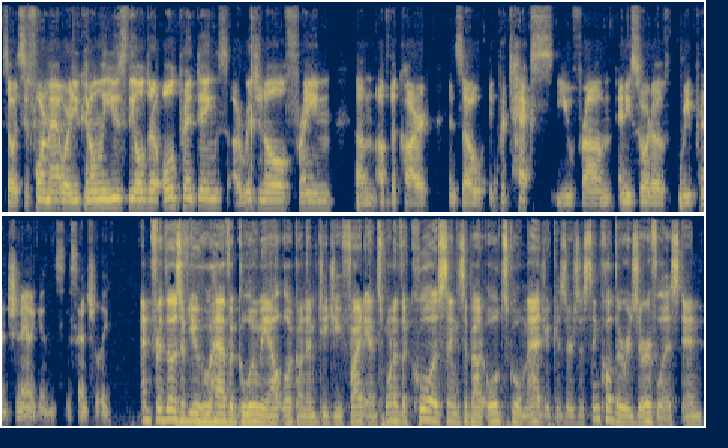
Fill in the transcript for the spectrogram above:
So it's a format where you can only use the older old printings, original frame um, of the card, and so it protects you from any sort of reprint shenanigans, essentially. And for those of you who have a gloomy outlook on MTG finance, one of the coolest things about old school magic is there's this thing called the reserve list. And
